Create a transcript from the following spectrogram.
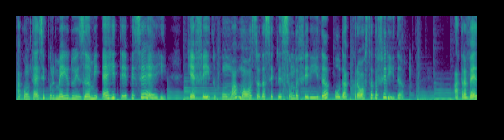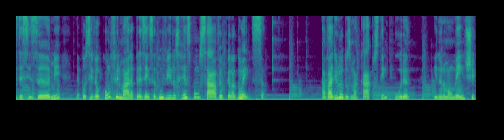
acontece por meio do exame RT-PCR, que é feito com uma amostra da secreção da ferida ou da crosta da ferida. Através desse exame, é possível confirmar a presença do vírus responsável pela doença. A varíola dos macacos tem cura e normalmente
